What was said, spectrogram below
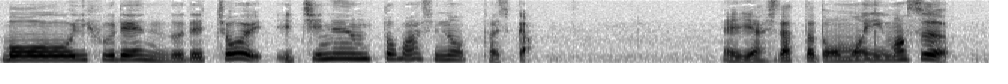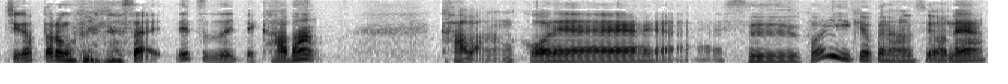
ボーイフレンドでちょい1年飛ばしの、確か、え癒しだったと思います。違ったらごめんなさい。で、続いて、カバン。カバン、これ、すごいいい曲なんですよね。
